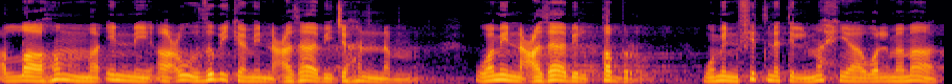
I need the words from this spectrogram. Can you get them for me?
আল্লাহম্মা ইন্নি আউযুবিকা মিন আযাবি জাহান্নাম ওয়া মিন আযাবিল কবর ওয়া মিন ফিতনাতিল ওয়াল মামাত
